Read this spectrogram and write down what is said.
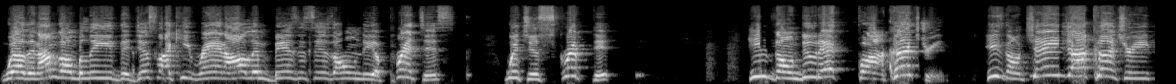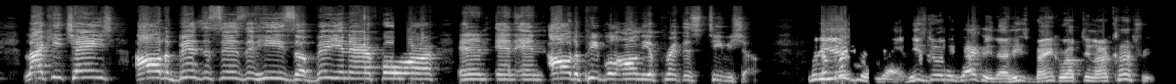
Well, then I'm gonna believe that just like he ran all them businesses on The Apprentice, which is scripted, he's gonna do that for our country. He's gonna change our country like he changed all the businesses that he's a billionaire for, and and and all the people on The Apprentice TV show. But he is doing that. He's doing exactly that. He's bankrupting our country.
